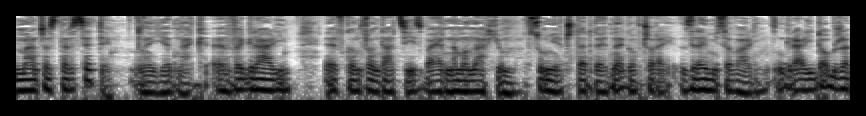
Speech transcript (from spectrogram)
Manchester City jednak wygrali w konfrontacji z Bayernem Monachium w sumie 4 do 1, wczoraj zremisowali. Grali dobrze,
